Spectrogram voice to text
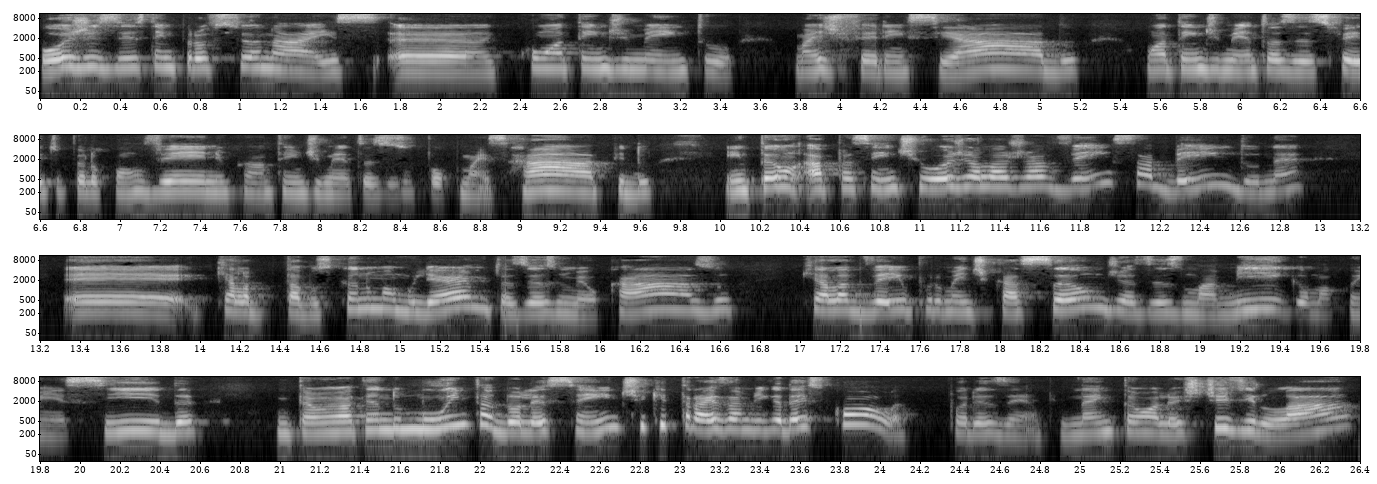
Hoje existem profissionais é, com atendimento mais diferenciado, um atendimento às vezes feito pelo convênio, que é um atendimento às vezes um pouco mais rápido. Então, a paciente hoje ela já vem sabendo, né, é, que ela está buscando uma mulher, muitas vezes no meu caso, que ela veio por uma indicação de, às vezes, uma amiga, uma conhecida. Então, eu atendo muita adolescente que traz amiga da escola, por exemplo. Né? Então, olha, eu estive lá,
